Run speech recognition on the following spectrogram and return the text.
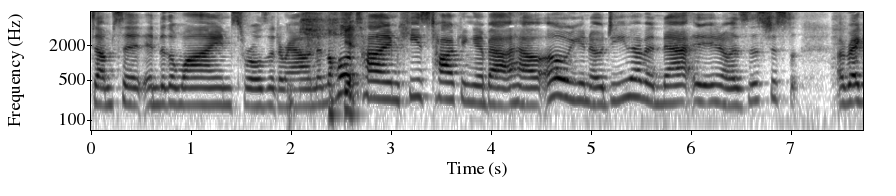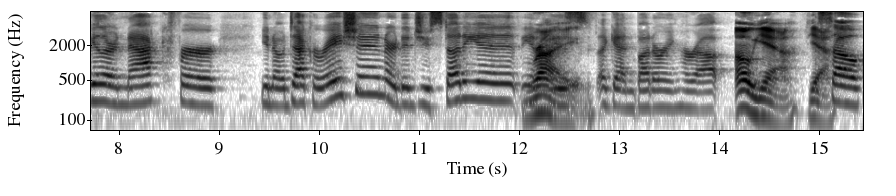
Dumps it into the wine, swirls it around, and the whole Yeah. time he's talking about how, oh, you know, do you have a knack? You know, is this just a regular knack for, you know, decoration, or did you study it? You know, he's again buttering her up. oh yeah, yeah. So,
